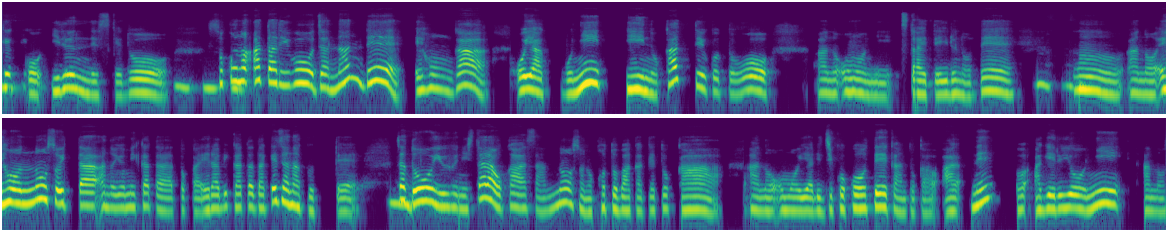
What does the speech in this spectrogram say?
結構いるんですけど、そこのあたりをじゃあなんで絵本が親子にいいのかっていうことをあの主に伝えているので、うん、あの絵本のそういったあの読み方とか選び方だけじゃなくってじゃあどういうふうにしたらお母さんのその言葉かけとかあの思いやり自己肯定感とかをあ、ね、を上げるようにあの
